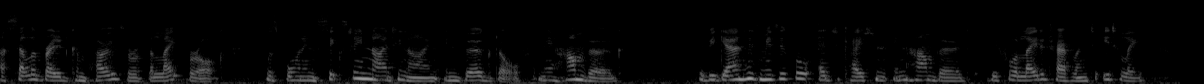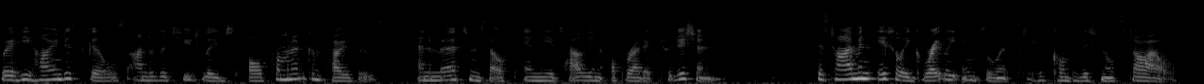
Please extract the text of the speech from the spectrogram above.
a celebrated composer of the late Baroque, was born in 1699 in Burgdorf, near Hamburg. He began his musical education in Hamburg before later travelling to Italy, where he honed his skills under the tutelage of prominent composers and immersed himself in the Italian operatic tradition. His time in Italy greatly influenced his compositional style,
